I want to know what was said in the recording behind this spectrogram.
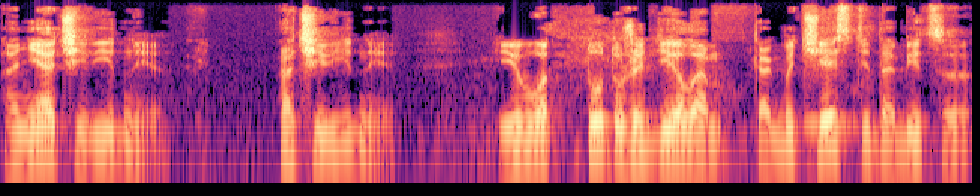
они очевидные очевидные. И вот тут уже дело как бы чести добиться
